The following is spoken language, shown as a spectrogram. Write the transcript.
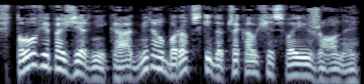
W połowie października admirał Borowski doczekał się swojej żony,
